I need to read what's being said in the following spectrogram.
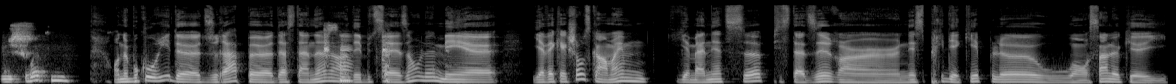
lui souhaite. On a beaucoup ri du rap d'Astana en début de saison, là, mais il y avait quelque chose quand même qui émanait de ça, puis c'est-à-dire un esprit d'équipe où on sent qu'il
